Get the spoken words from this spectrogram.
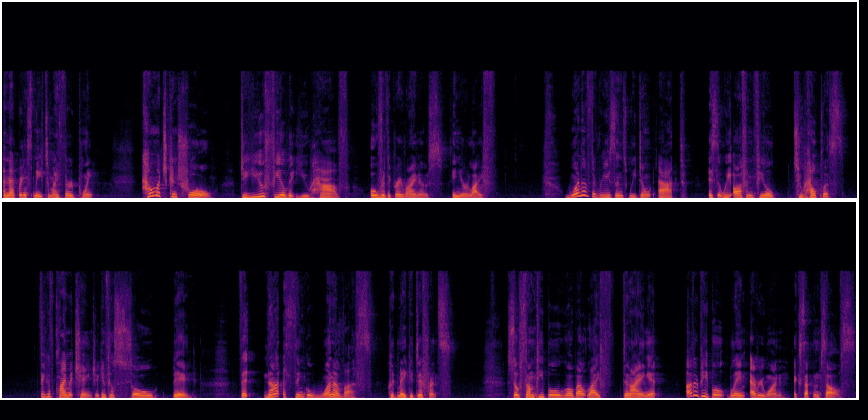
And that brings me to my third point. How much control do you feel that you have over the gray rhinos in your life? One of the reasons we don't act is that we often feel too helpless. Think of climate change. It can feel so big that not a single one of us could make a difference. So some people go about life denying it. Other people blame everyone except themselves.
